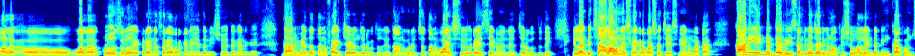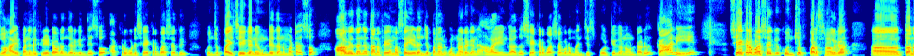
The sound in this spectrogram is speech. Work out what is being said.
వాళ్ళ వాళ్ళ క్లోజ్లో ఎక్కడైనా సరే ఎవరికైనా ఏదైనా ఇష్యూ అయితే కనుక దాని మీద తను ఫైట్ చేయడం జరుగుతుంది. దాని గురించి తన వాయిస్ రైజ్ చేయడం అనేది జరుగుతుంది. ఇలాంటి చాలా ఉన్నాయి శేఖర్ భాష చేసినాయి అనమాట కానీ ఏంటంటే రీసెంట్గా జరిగిన ఒక ఇష్యూ వల్ల ఏంటంటే ఇంకా కొంచెం హైప్ అనేది క్రియేట్ అవ్వడం జరిగింది. సో అక్కడ కూడా శేఖర్ భాష అది కొంచెం పై చేయగానే ఉండేదన్నమాట. సో ఆ ఆ విధంగా తను ఫేమస్ అయ్యాడని చెప్పని అనుకుంటున్నారు కానీ అలా ఏం కాదు. శేఖర్ భాష కూడా మంచి స్పోర్టివ్గానే ఉంటాడు. కానీ శేఖర్ భాషకి కొంచెం పర్సనల్గా తన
